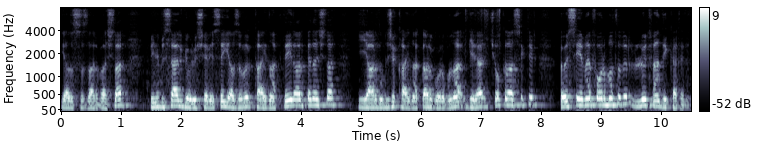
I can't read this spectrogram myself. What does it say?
yazısızlar başlar. Bilimsel görüşler ise yazılı kaynak değil arkadaşlar. Yardımcı kaynaklar grubuna girer. Çok klasiktir. ÖSYM formatıdır. Lütfen dikkat edin.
